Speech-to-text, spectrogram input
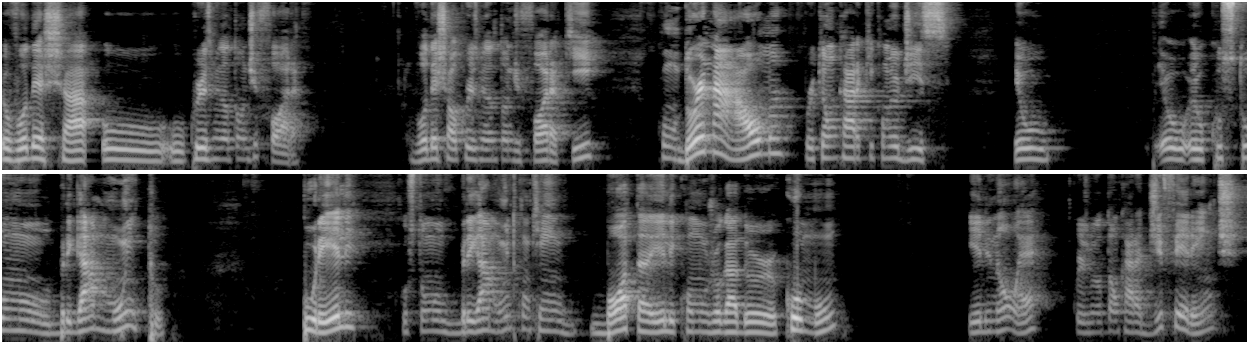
eu vou deixar o, o Chris Middleton de fora. Vou deixar o Chris Middleton de fora aqui com dor na alma, porque é um cara que, como eu disse, eu eu, eu costumo brigar muito por ele, costumo brigar muito com quem bota ele como um jogador comum. E ele não é. O Chris Middleton é um cara diferente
